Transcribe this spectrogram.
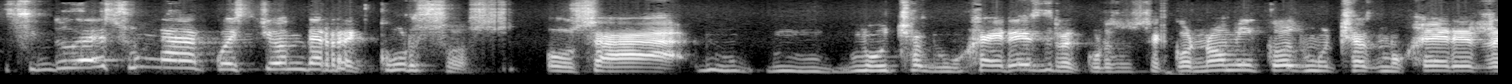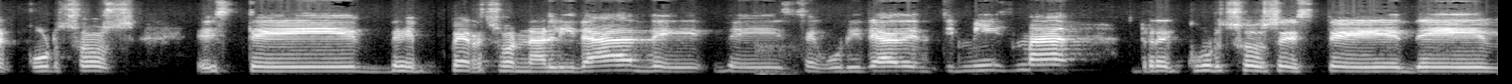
sin duda es una cuestión de recursos, o sea, muchas mujeres, recursos económicos, muchas mujeres, recursos este, de personalidad, de, de seguridad en ti misma, recursos este, de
